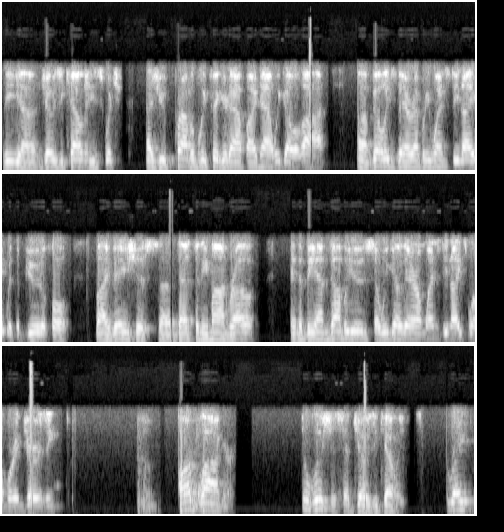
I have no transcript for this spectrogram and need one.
the uh, Josie Kelly's, which, as you've probably figured out by now, we go a lot. Uh, Billy's there every Wednesday night with the beautiful, vivacious uh, Destiny Monroe in the BMWs. So we go there on Wednesday nights when we're in Jersey. Harp Lager, delicious at Josie Kelly's, right,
